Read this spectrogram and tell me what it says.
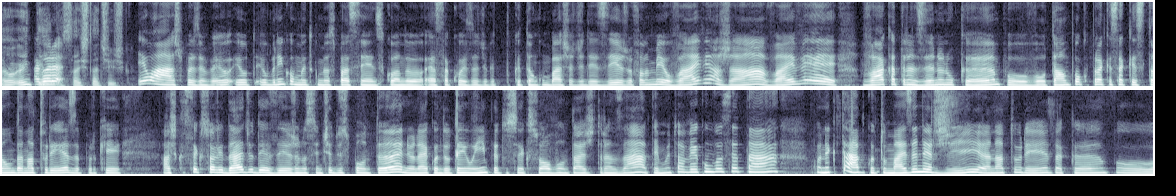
Eu, eu entendo Agora, essa estatística. Eu acho, por exemplo, eu, eu, eu, brinco muito com meus pacientes quando essa coisa de que estão com baixa de desejo. Eu falo, meu, vai viajar, vai ver vaca transando no campo, voltar um pouco para essa questão da natureza, porque acho que a sexualidade e o desejo no sentido espontâneo, né, quando eu tenho ímpeto sexual, vontade de transar, tem muito a ver com você estar tá conectado. Quanto mais energia, natureza, campo,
